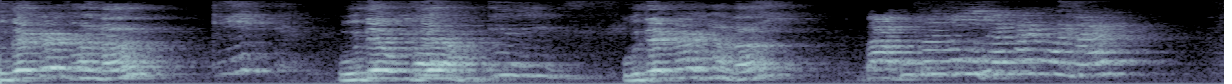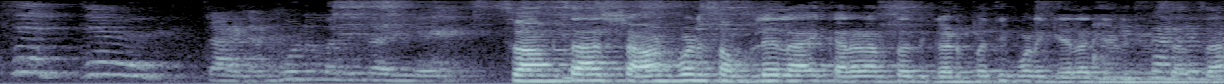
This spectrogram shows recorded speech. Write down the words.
उद्या काय खाणार? उद्या उद्या. उद्या काय खाणार? बाबू म्हणतो उद्या काय खाणार? काय नाही मूडमध्ये नाहीये सो आमचा आज श्रावण पण संपलेला आहे कारण आमचा गणपती पण गेला दीड दिवसाचा.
